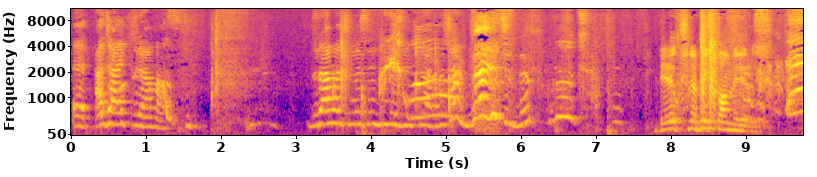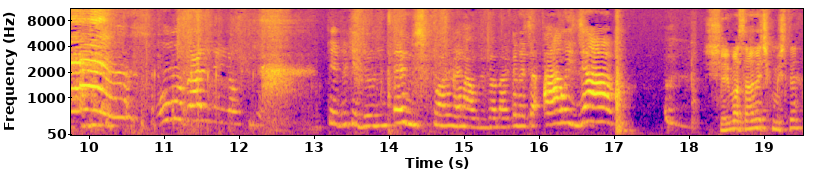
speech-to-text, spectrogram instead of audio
Evet acayip zürafa. zürafa çizmesini bilmediğim için arkadaşlar böyle çizdim. Deve kuşuna 5 puan veriyoruz. Tebrik ediyorum. En düşük puan ben aldım şu an arkadaşlar. Ağlayacağım. Şeyma sana ne çıkmıştı?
